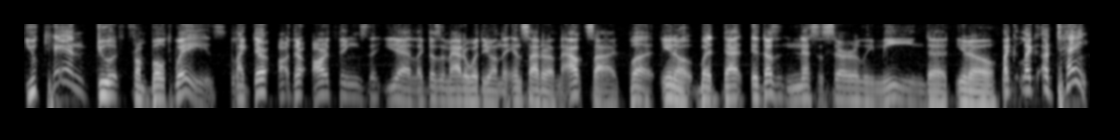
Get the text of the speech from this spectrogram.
you can do it from both ways. Like there are there are things that yeah, like doesn't matter whether you're on the inside or on the outside, but you know, but that it doesn't necessarily mean that, you know, like like a tank.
